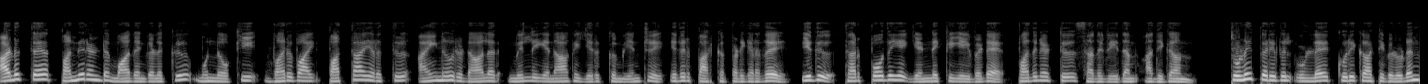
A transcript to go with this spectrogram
அடுத்த பன்னிரண்டு மாதங்களுக்கு முன்னோக்கி வருவாய் பத்தாயிரத்து ஐநூறு டாலர் மில்லியனாக இருக்கும் என்று எதிர்பார்க்கப்படுகிறது. இது தற்போதைய எண்ணிக்கையை விட பதினெட்டு சதவீதம் அதிகம். துணைப்பிரிவில் உள்ள குறிகாட்டிகளுடன்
